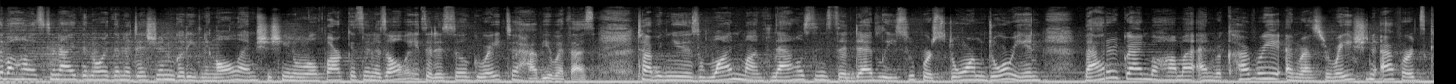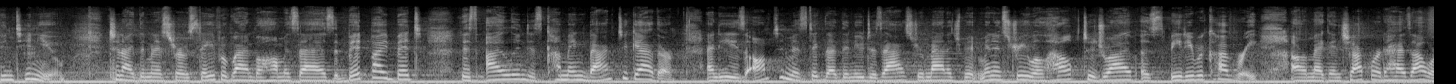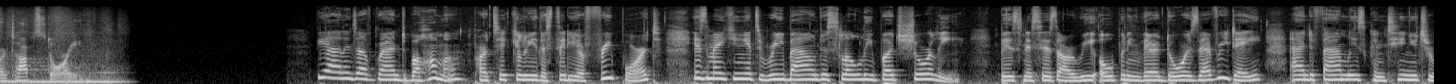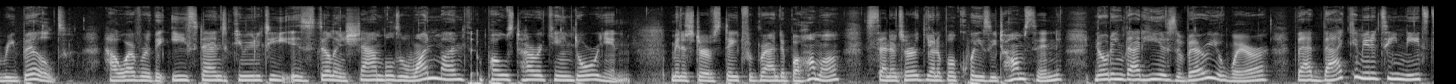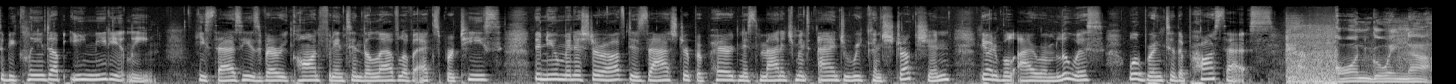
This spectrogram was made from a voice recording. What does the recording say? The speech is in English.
the Bahamas tonight, the Northern Edition. Good evening, all. I'm Shashina Wolf Farquharson. As always, it is so great to have you with us. Topic news one month now since the deadly superstorm Dorian battered Grand Bahama and recovery and restoration efforts continue. Tonight, the Minister of State for Grand Bahama says bit by bit, this island is coming back together, and he is optimistic that the new disaster management ministry will help to drive a speedy recovery. Our Megan Shepard has our top story. The island of Grand Bahama, particularly the city of Freeport, is making its rebound slowly but surely. Businesses are reopening their doors every day and families continue to rebuild. However, the East End community is still in shambles one month post Hurricane Dorian. Minister of State for Grand Bahama, Senator the Honorable Kwasi Thompson, noting that he is very aware that that community needs to be cleaned up immediately. He says he is very confident in the level of expertise the new Minister of Disaster Preparedness Management and Reconstruction, the Honorable Iram Lewis, will bring to the process. Ongoing now,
